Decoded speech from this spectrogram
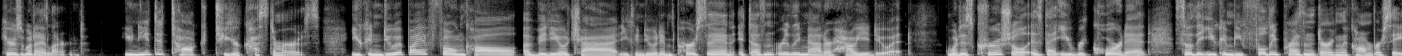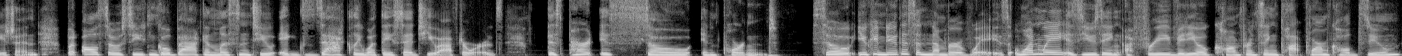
Here's what I learned. You need to talk to your customers. You can do it by a phone call, a video chat, you can do it in person. It doesn't really matter how you do it. What is crucial is that you record it so that you can be fully present during the conversation, but also so you can go back and listen to exactly what they said to you afterwards. This part is so important. So you can do this a number of ways. One way is using a free video conferencing platform called Zoom.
